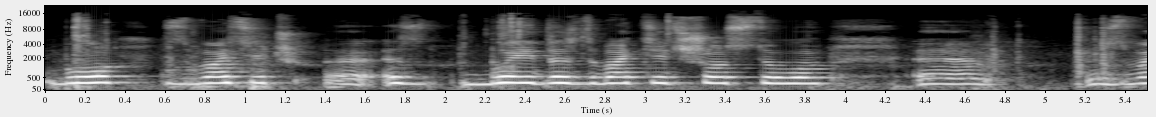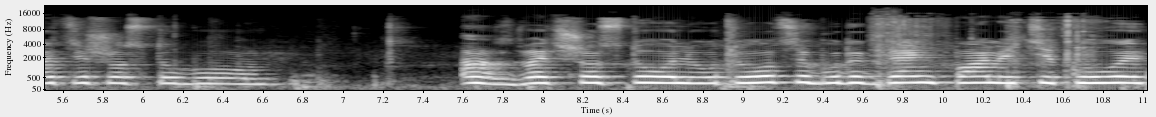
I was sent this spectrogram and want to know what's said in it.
бо з 20, е, з- вийде з 26 е, з 26 а, з 26 лютого. Це буде день пам'яті, коли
